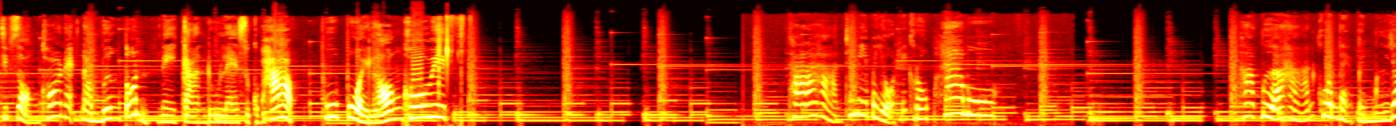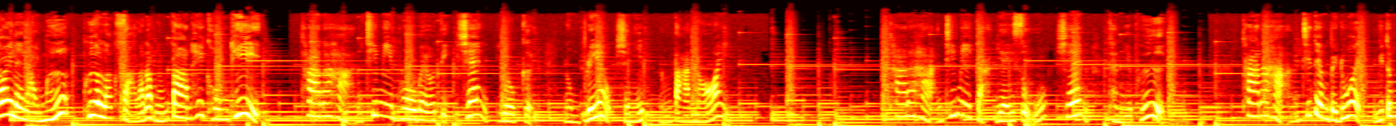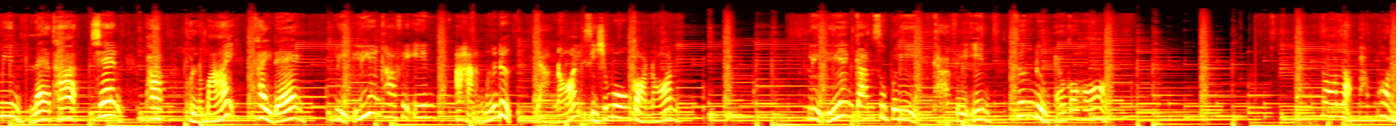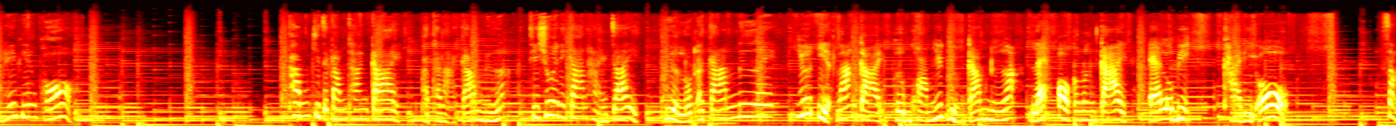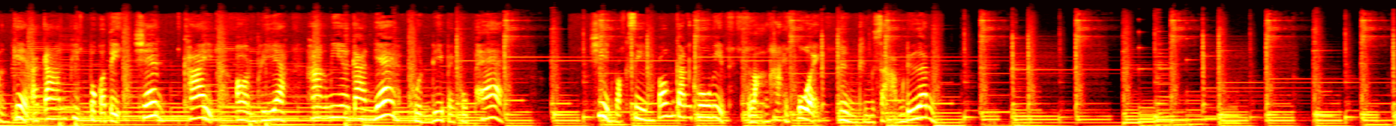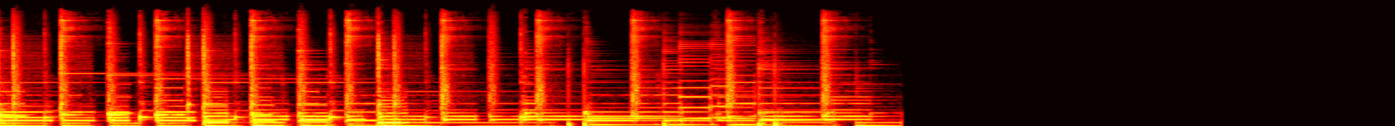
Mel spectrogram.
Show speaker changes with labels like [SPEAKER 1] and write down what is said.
[SPEAKER 1] 12 ข้อแนะนำเบื้องต้นในการดูแลสุขภาพ ผู้ป่วยลองโควิด
[SPEAKER 2] ทานอาหารที่มีประโยชน์ให้ครบ 5 หมู่ หากเบื่ออาหารควรแบ่งเป็นมื้อย่อยหลาย ๆ มื้อ เพื่อรักษาระดับน้ำตาลให้คงที่ ทานอาหารที่มีโปรไบโอติก เช่น โยเกิร์ต นมเปรี้ยว ชนิดน้ำตาลน้อย ทานอาหารที่มีกากใยสูง เช่น ธัญพืช ทานอาหารที่เต็มไปด้วยวิตามินและธาตุ เช่น ผัก ผลไม้ ไข่แดง หลีกเลี่ยงคาเฟอีน อาหารมื้อดึก อย่างน้อย 4 ชั่วโมงก่อนนอน หลีกเลี่ยงการสูบบุหรี่ คาเฟอีน เครื่องดื่มแอลกอฮอล์ นอนหลับพักผ่อนให้เพียงพอทำกิจกรรมทางกาย พัฒนากล้ามเนื้อที่ช่วยในการหายใจเพื่อลดอาการเหนื่อย ยืดเหยียดร่างกาย เพิ่มความยืดหยุ่นกล้ามเนื้อ และออกกำลังกาย แอโรบิก คาร์ดิโอ สังเกตอาการผิดปกติ เช่น ไข้ อ่อนเพลีย หากมีอาการแย่ควรรีบไปพบแพทย์ ฉีดวัคซีนป้องกันโควิด หลังหายป่วย 1-3 เดือน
